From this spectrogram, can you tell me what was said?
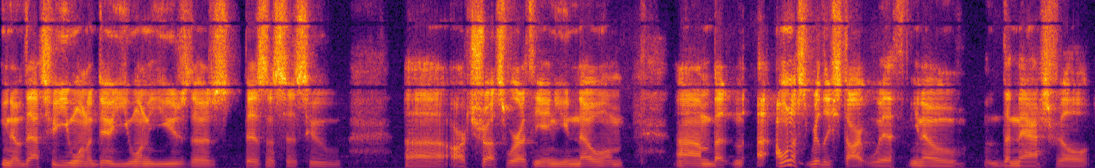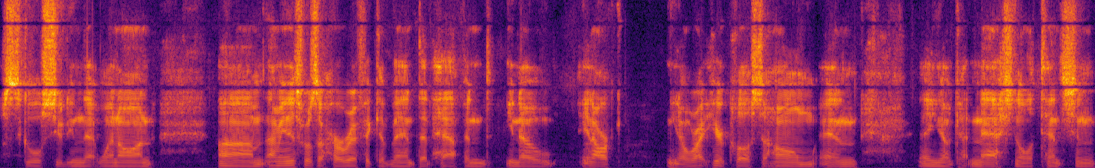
you know, that's who you want to do. You want to use those businesses who uh, are trustworthy and you know them. Um, but I want to really start with, you know, the Nashville school shooting that went on. Um, I mean, this was a horrific event that happened, you know, in our, you know, right here close to home and, and you know, got national attention.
